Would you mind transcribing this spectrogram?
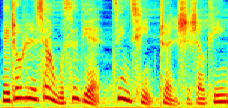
每周日下午四点，敬请准时收听。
